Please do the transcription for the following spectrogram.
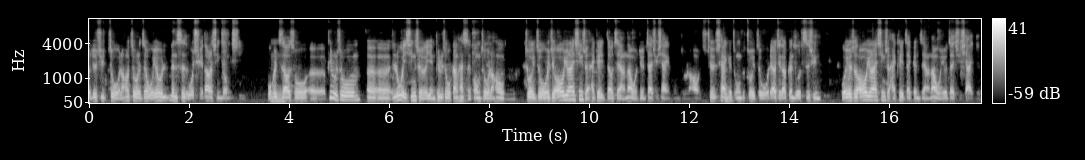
我就去做，然后做了之后我又认识，我学到了新东西。我会知道说，呃，譬如说，呃呃，如果以薪水而言，譬如说我刚开始工作，然后做一做，我会觉得，哦，原来薪水还可以到这样，那我就再去下一个工作，然后就下一个工作做一做，我了解到更多资讯，我又说，哦，原来薪水还可以再更这样，那我又再去下一个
